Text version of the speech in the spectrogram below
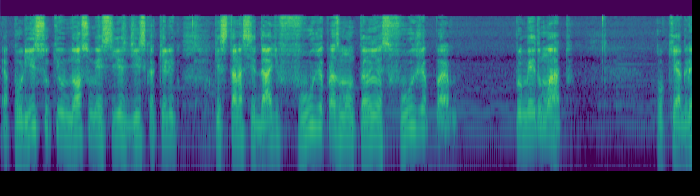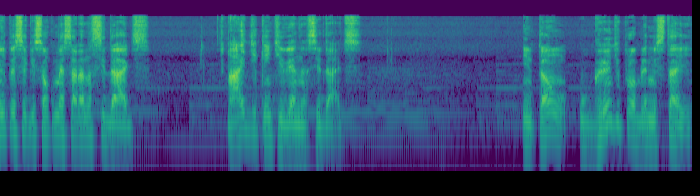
É por isso que o nosso Messias diz que aquele que está na cidade fuja para as montanhas, fuja para, para o meio do mato. Porque a grande perseguição começará nas cidades. Ai de quem estiver nas cidades. Então, o grande problema está aí,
